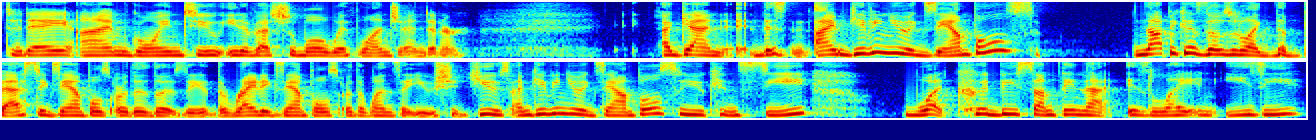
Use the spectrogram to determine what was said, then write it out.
Today I'm going to eat a vegetable with lunch and dinner. Again, this I'm giving you examples not because those are like the best examples or the, the, the right examples or the ones that you should use. I'm giving you examples so you can see what could be something that is light and easy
